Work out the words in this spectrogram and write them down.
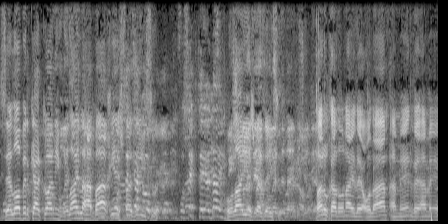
זה לא ברכת כהנים. אולי להבח יש בזה איסור. פוסק את הידיים. אולי יש בזה איסור. ברוך אדוני לעולם, אמן ואמן.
